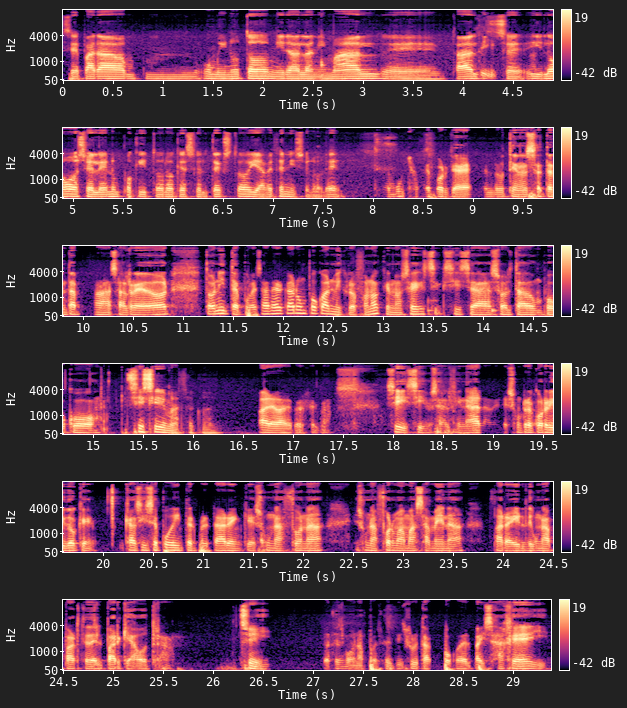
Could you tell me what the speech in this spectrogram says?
se para un, minuto, mira el animal, eh, tal, y, luego se leen un poquito lo que es el texto y a veces ni se lo leen. Mucho, ¿eh? porque lo tienes 70 más alrededor. Tony, ¿te puedes acercar un poco al micrófono? Que no sé si, si se ha soltado un poco. Sí, sí, me acerco. Vale, vale, perfecto. Sí, sí, o sea, al final es un recorrido que casi se puede interpretar en que es una zona, es una forma más amena para ir de una parte del parque a otra. Sí. entonces, bueno, pues disfrutar un poco del paisaje y,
